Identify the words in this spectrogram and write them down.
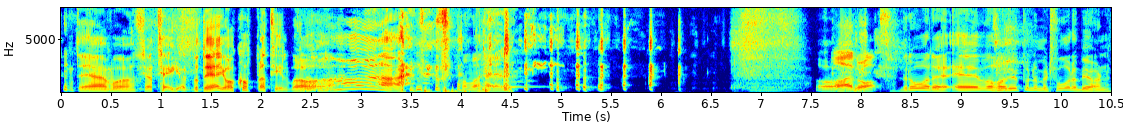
det var, så jag tänkte, var det jag kopplade till bara. Ja. Ah! var här. Oh, Ja, är bra. Bra det. Eh, vad har du på nummer två då, Björn?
